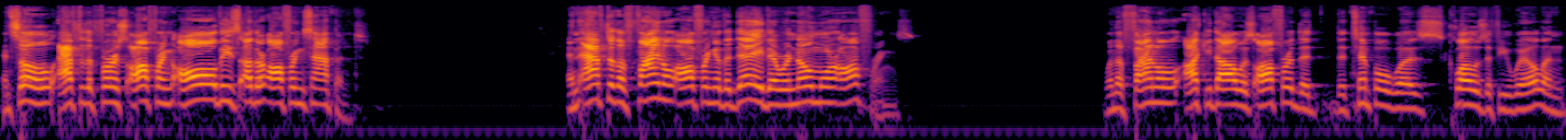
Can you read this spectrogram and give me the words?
And so, after the first offering, all these other offerings happened. And after the final offering of the day, there were no more offerings. When the final Akedah was offered, the, the temple was closed, if you will, and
